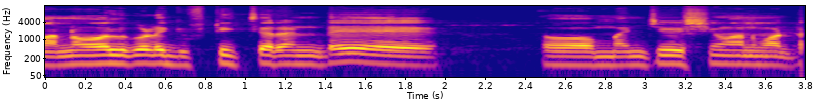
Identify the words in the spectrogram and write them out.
మన వాళ్ళు కూడా గిఫ్ట్ ఇచ్చారంటే మంచి విషయం అనమాట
